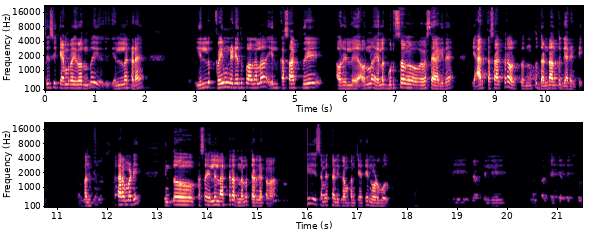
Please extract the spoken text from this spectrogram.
ಸಿ ಸಿ ಕ್ಯಾಮ್ರಾ ಇರೋದ್ರಿಂದ ಎಲ್ಲ ಕಡೆ ಎಲ್ಲೂ ಕ್ರೈಮ್ ನಡೆಯೋದಕ್ಕೂ ಆಗಲ್ಲ ಎಲ್ಲಿ ಕಸ ಹಾಕ್ತೀರಿ ಅವರೆಲ್ಲಿ ಅವ್ರನ್ನ ಎಲ್ಲ ಗುರುತಿಸೋ ವ್ಯವಸ್ಥೆ ಆಗಿದೆ. ಯಾರು ಕಸ ಹಾಕ್ತಾರೆ ಅವ್ರಿಗಂತೂ ದಂಡ ಅಂತೂ ಗ್ಯಾರಂಟಿ. ಸಹಕಾರ ಮಾಡಿ ಇಂಥ ಕಸ ಎಲ್ಲೆಲ್ಲಿ ಹಾಕ್ತಾರೆ ಅದನ್ನೆಲ್ಲ ತಡೆಗಟ್ಟೋಣ. ಈ ಸಮೇತನಹಳ್ಳಿ ಗ್ರಾಮ ಪಂಚಾಯತಿ ನೋಡ್ಬೋದು. ವ್ಯಾಪ್ತಿಯಲ್ಲಿ ನಮ್ಮ ಪಂಚಾಯತಿ ಅಧ್ಯಕ್ಷರು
